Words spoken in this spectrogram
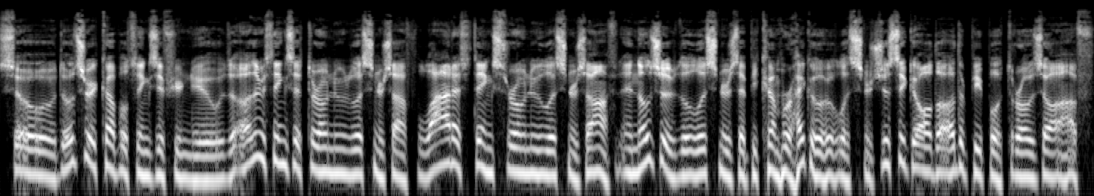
So those are a couple things if you're new. The other things that throw new listeners off, a lot of things throw new listeners off. And those are the listeners that become regular listeners, just like all the other people it throws off.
